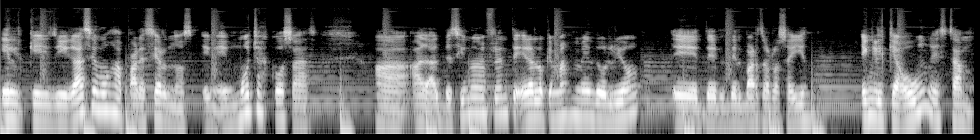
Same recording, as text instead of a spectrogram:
el que llegásemos a parecernos en, en muchas cosas a, a, al vecino de enfrente era lo que más me dolió eh, del, del en el que aún estamos.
